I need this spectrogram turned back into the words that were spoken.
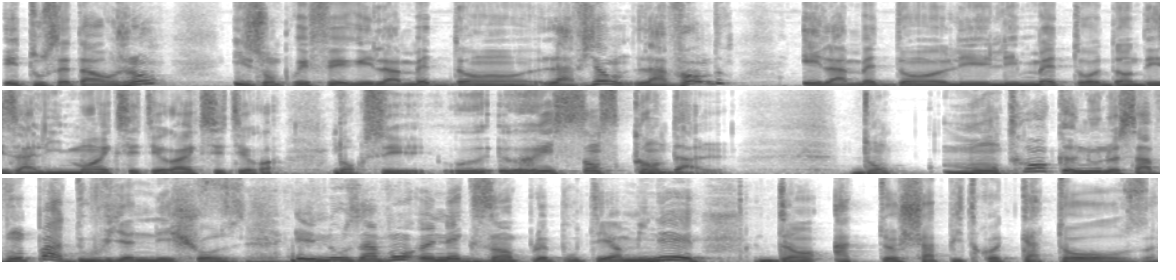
et tout cet argent, ils ont préféré la mettre dans la viande, la vendre et la mettre dans les, mettre dans des aliments, etc., etc. Donc c'est récent scandale. Donc, montrant que nous ne savons pas d'où viennent les choses. Et nous avons un exemple pour terminer dans Acte chapitre 14.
